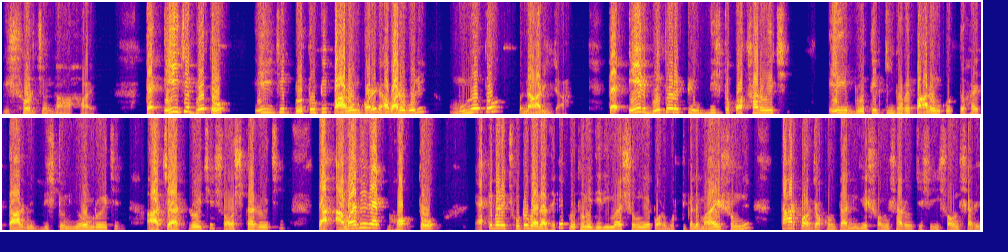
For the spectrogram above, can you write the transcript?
বিসর্জন দেওয়া হয়। তা এই যে ব্রত, এই যে ব্রতটি পালন করেন, আবারও বলি, মূলত নারীরা। তা এর ব্রতর একটি নির্দিষ্ট কথা রয়েছে, এই ব্রতের কীভাবে পালন করতে হয় তার নির্দিষ্ট নিয়ম রয়েছে, আচার রয়েছে, সংস্কার রয়েছে। তা আমাদের এক ভক্ত একেবারে ছোটবেলা থেকে প্রথমে দিদিমার সঙ্গে, পরবর্তীকালে মায়ের সঙ্গে, তারপর যখন তার নিজের সংসার হচ্ছে সেই সংসারে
